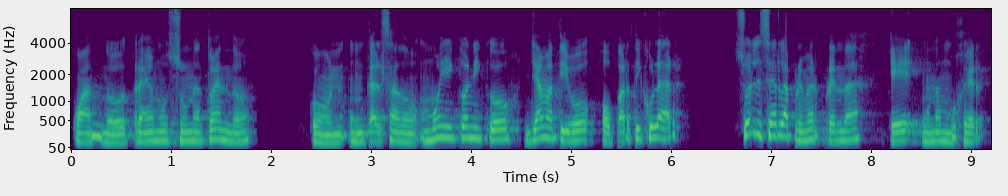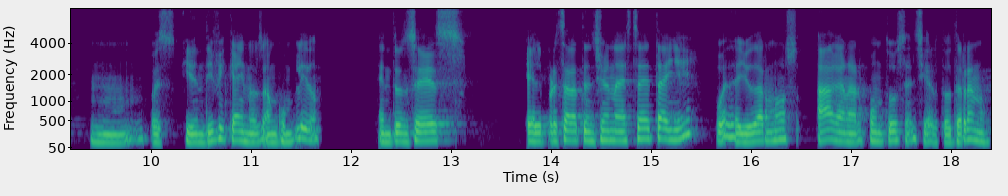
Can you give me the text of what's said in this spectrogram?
cuando traemos un atuendo con un calzado muy icónico, llamativo o particular, suele ser la primera prenda que una mujer mm, pues identifica y nos da un cumplido. Entonces, el prestar atención a este detalle puede ayudarnos a ganar puntos en cierto terreno.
